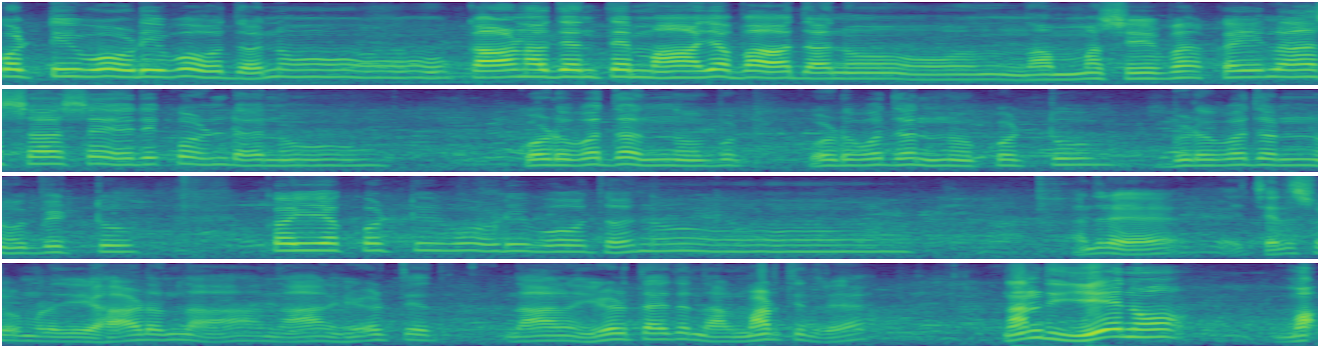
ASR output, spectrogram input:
ಕೊಟ್ಟಿ ಓಡಿ ಹೋದನು ಕಾಣದಂತೆ ಮಾಯಬಾದನು ನಮ್ಮ ಶಿವ ಕೈಲಾಸ ಸೇರಿಕೊಂಡನು. ಕೊಡುವುದನ್ನು ಬಿಟ್ಟು ಕೊಡುವುದನ್ನು ಕೊಟ್ಟು, ಬಿಡುವುದನ್ನು ಬಿಟ್ಟು ಕೈಯ ಕೊಟ್ಟಿ ಓಡಿ ಹೋದನು ಅಂದರೆ ಚಲಿಸುವ ಈ ಹಾಡನ್ನು ನಾನು ಹೇಳ್ತಿದ್ದೆ ನಾನು ಹೇಳ್ತಾ ಇದ್ದೆ, ನಾನು ಮಾಡ್ತಿದ್ರೆ ನಂದು ಏನು ಮ,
